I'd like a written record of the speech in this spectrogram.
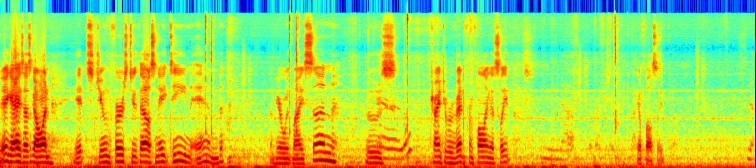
Hey guys, how's it going? It's June 1st, 2018, and I'm here with my son, who's Hello? trying to prevent from falling asleep. No. He'll fall asleep. No.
